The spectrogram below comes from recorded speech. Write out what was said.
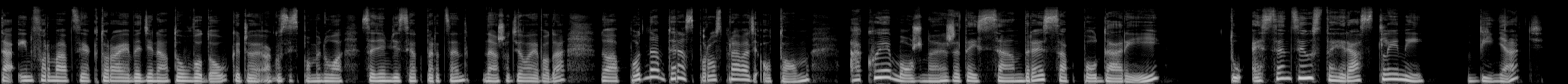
tá informácia, ktorá je vedená tou vodou, keďže, mhm. ako si spomenula, 70% nášho tela je voda. No a poď nám teraz porozprávať o tom, ako je možné, že tej Sandre sa podarí tú esenciu z tej rastliny vyňať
